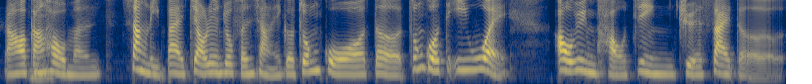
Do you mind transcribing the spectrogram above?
然后刚好我们上礼拜教练就分享了一个中国的中国第一位奥运跑进决赛的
